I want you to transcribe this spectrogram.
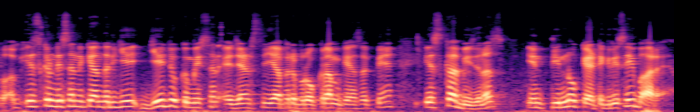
तो अब इस कंडीशन के अंदर ये ये जो कमीशन एजेंट्स या फिर ब्रोकर हम कह सकते हैं, इसका बिज़नेस इन तीनों कैटेगरी से ही बाहर है।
